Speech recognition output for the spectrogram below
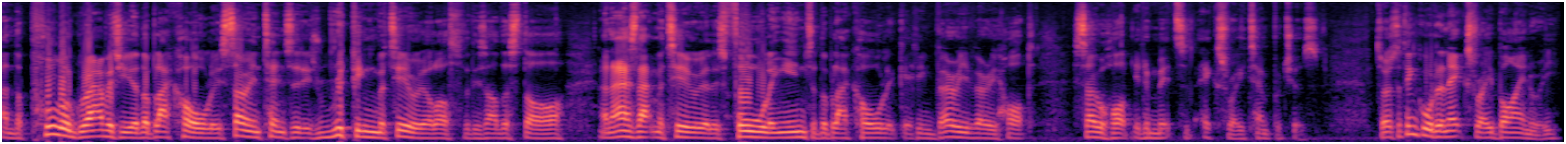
And the pull of gravity of the black hole is so intense that it's ripping material off of this other star. And as that material is falling into the black hole, it's getting very, very hot, so hot it emits at X-ray temperatures. So it's a thing called an X-ray binary.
